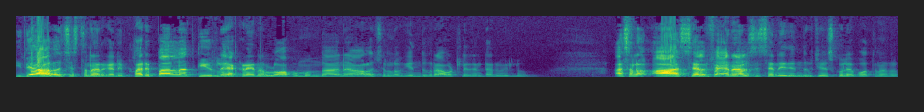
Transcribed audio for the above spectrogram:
ఇదే ఆలోచిస్తున్నారు కానీ పరిపాలనా తీరులో ఎక్కడైనా లోపం ఉందా అనే ఆలోచనలోకి ఎందుకు రావట్లేదంటారు వీళ్ళు? అసలు ఆ సెల్ఫ్ అనాలిసిస్ అనేది ఎందుకు చేసుకోలేకపోతున్నారు?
